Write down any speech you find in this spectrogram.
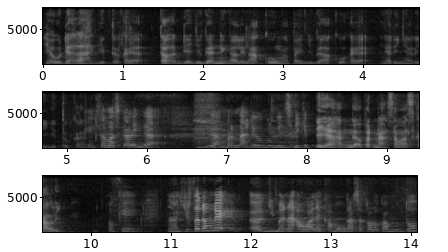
ya udahlah gitu. Kayak toh dia juga ninggalin aku ngapain juga aku kayak nyari-nyari gitu kan. Oke, sama sekali nggak nggak pernah dihubungin sedikit iya nggak pernah sama sekali. Oke. Nah cerita dong dek. E, gimana awalnya kamu ngerasa kalau kamu tuh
